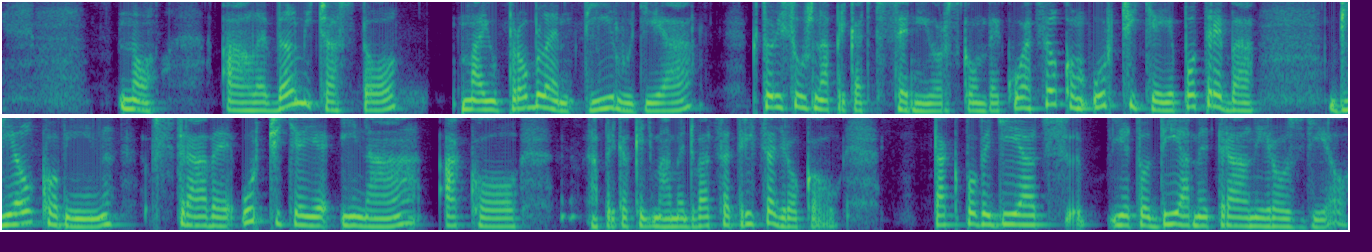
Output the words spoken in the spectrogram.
No, ale veľmi často majú problém tí ľudia, ktorí sú už napríklad v seniorskom veku a celkom určite je potreba bielkovín v stráve určite je iná ako napríklad keď máme 20-30 rokov, tak povediac je to diametrálny rozdiel.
